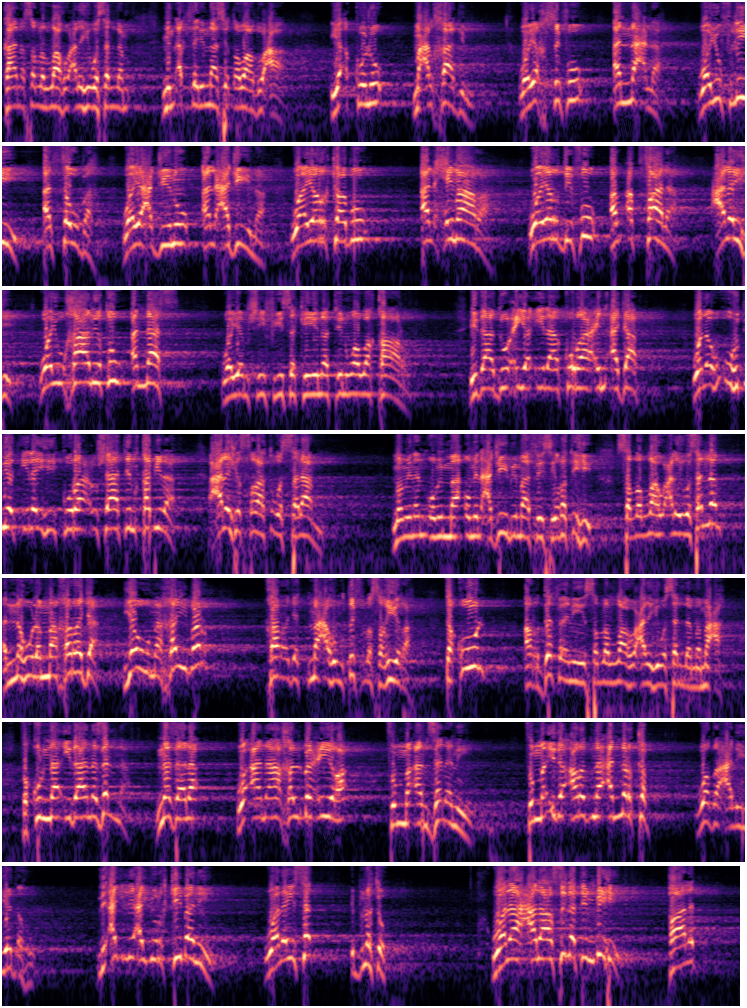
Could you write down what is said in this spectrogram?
كان صلى الله عليه وسلم من أكثر الناس تواضعا. يأكل مع الخادم ويخصف النعل ويفلي الثوبة ويعجن العجين ويركب الحمار ويردف الأطفال عليه ويخالط الناس ويمشي في سكينة ووقار. إذا دعي إلى كراع أجاب ولو أهديت إليه كراع شاة قبل عليه الصلاة والسلام. ومن, ومن عجيب ما في سيرته صلى الله عليه وسلم أنه لما خرج يوم خيبر خرجت معهم طفلة صغيرة تقول أردفني صلى الله عليه وسلم معه. فكنا إذا نزلنا نزل وأناخ البعير ثم أنزلني. ثم إذا أردنا أن نركب وضع لي يده. لأجل أن يركبني وليست ابنته ولا على صلة به. قالت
